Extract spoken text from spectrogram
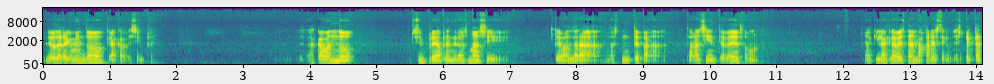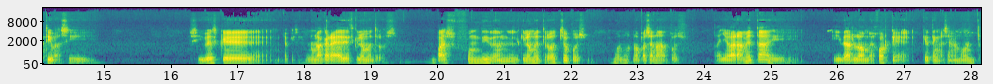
yo te recomiendo que acabes siempre. Acabando, siempre aprenderás más y te valdrá bastante para, para la siguiente vez. O bueno. Aquí la clave está en bajar expectativas. Si, si ves que en una carrera de 10 kilómetros vas fundido en el kilómetro 8, pues bueno, no pasa nada. Pues a llegar a meta y, dar lo mejor que, que tengas en el momento.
